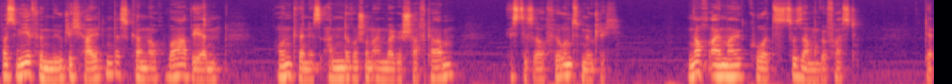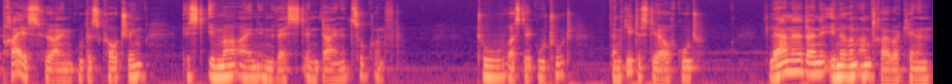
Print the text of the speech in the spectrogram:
was wir für möglich halten, das kann auch wahr werden. Und wenn es andere schon einmal geschafft haben, ist es auch für uns möglich. Noch einmal kurz zusammengefasst. Der Preis für ein gutes Coaching ist immer ein Invest in deine Zukunft. Tu, was dir gut tut, dann geht es dir auch gut. Lerne deine inneren Antreiber kennen,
